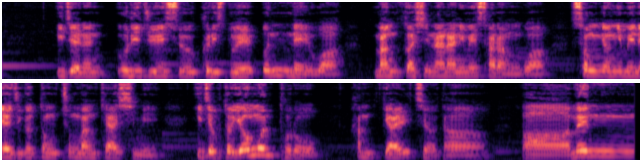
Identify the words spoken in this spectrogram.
이제는 우리 주 예수 그리스도의 은혜와 망가신 하나님의 사랑과 성령님의 내주교통 충만케 하심이 이제부터 영원토록 함께할지어다. 아멘.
